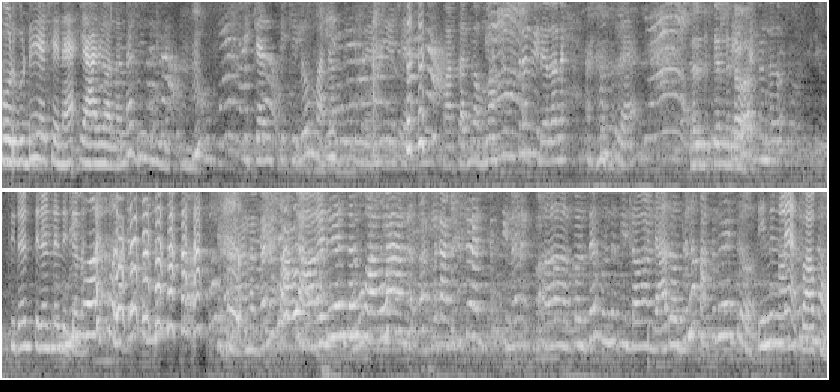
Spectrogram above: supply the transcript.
కోడిగుడ్డు చేసానా? యాది కావాలంటే అది చికెన్ పికిలు మటన్ పికిలు రెండు చేసాను? మా వీడియోలోనే తినండి తినండి తింటాను కొంచెంసేపు ఉండి తిందామండి. అది వద్దులే పక్కన పెట్టు. తినిలే పాపం.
